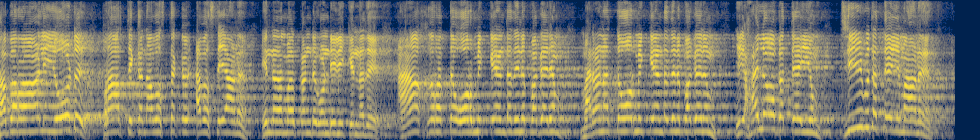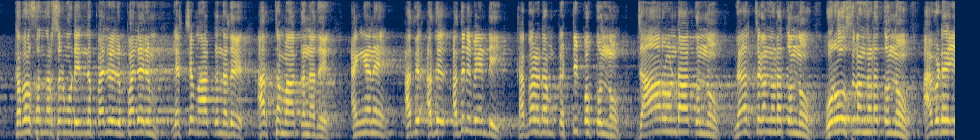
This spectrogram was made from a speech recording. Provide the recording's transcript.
ഖബറാളിയോട് പ്രാർത്ഥിക്കുന്ന അവസ്ഥ അവസ്ഥയാണ് ഇന്ന് നമ്മൾ കണ്ടുകൊണ്ടിരിക്കുന്നത്. ആഹ്റത്തെ ഓർമ്മിക്കേണ്ടതിന് പകരം മരണത്തെ ഓർമ്മിക്കേണ്ടതിന് പകരം ഈ ഹലോകത്തെയും ജീവിതത്തെയുമാണ് ഖബർ കൊണ്ട് ഇന്ന് പലരും പലരും ലക്ഷ്യമാക്കുന്നത് അർത്ഥമാക്കുന്നത്. അങ്ങനെ അത് അത് അതിനു വേണ്ടി ഖബറിടം കെട്ടിപ്പൊക്കുന്നു ജാറുണ്ടാക്കുന്നു നേർച്ചകൾ നടത്തുന്നു ഉറോസുകൾ നടത്തുന്നു. അവിടെ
